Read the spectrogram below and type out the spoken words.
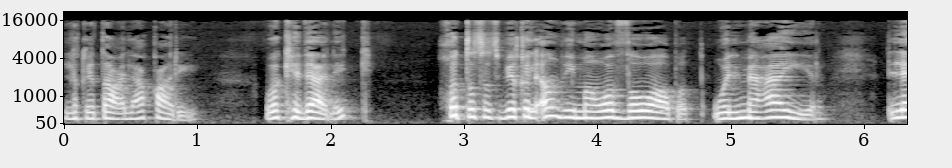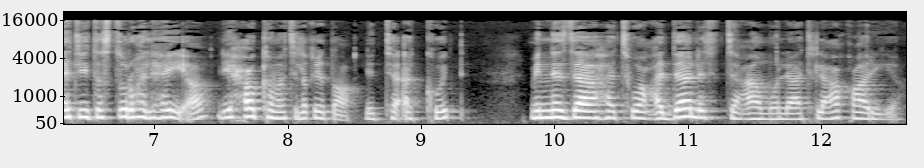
للقطاع العقاري. وكذلك خطة تطبيق الأنظمة والضوابط والمعايير التي تصدرها الهيئة لحوكمة القطاع للتأكد من نزاهة وعدالة التعاملات العقارية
